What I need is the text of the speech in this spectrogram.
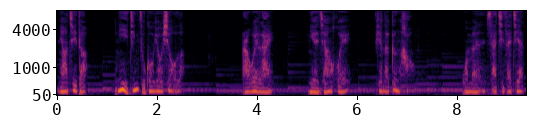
你要记得，你已经足够优秀了，而未来，你也将会变得更好。我们下期再见。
